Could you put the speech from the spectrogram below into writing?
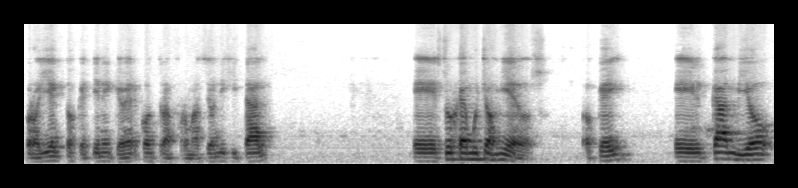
proyectos que tienen que ver con transformación digital, eh, surgen muchos miedos, ¿ok? El cambio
